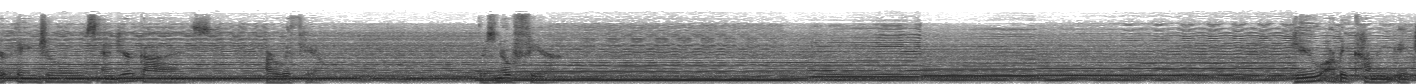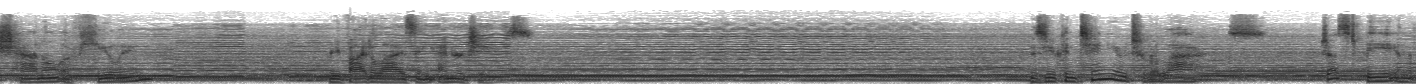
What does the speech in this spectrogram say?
Your angels and your guides are with you. There's no fear. You are becoming a channel of healing, revitalizing energies. As you continue to relax, just be in the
